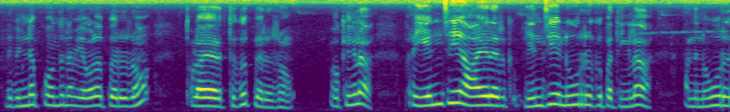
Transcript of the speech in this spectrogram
அந்த விண்ணப்பம் வந்து நம்ம எவ்வளோ பெறுகிறோம் தொள்ளாயிரத்துக்கு பெறுகிறோம் ஓகேங்களா அப்புறம் எஞ்சிய ஆயிரம் இருக்குது எஞ்சிய நூறு இருக்குது பார்த்தீங்களா? அந்த நூறு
